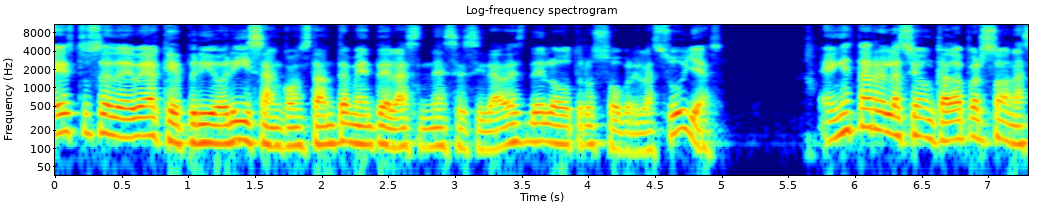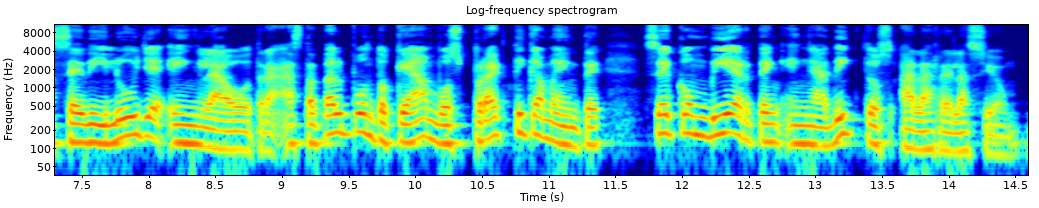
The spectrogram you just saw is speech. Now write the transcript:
Esto se debe a que priorizan constantemente las necesidades del otro sobre las suyas. En esta relación cada persona se diluye en la otra hasta tal punto que ambos prácticamente se convierten en adictos a la relación.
